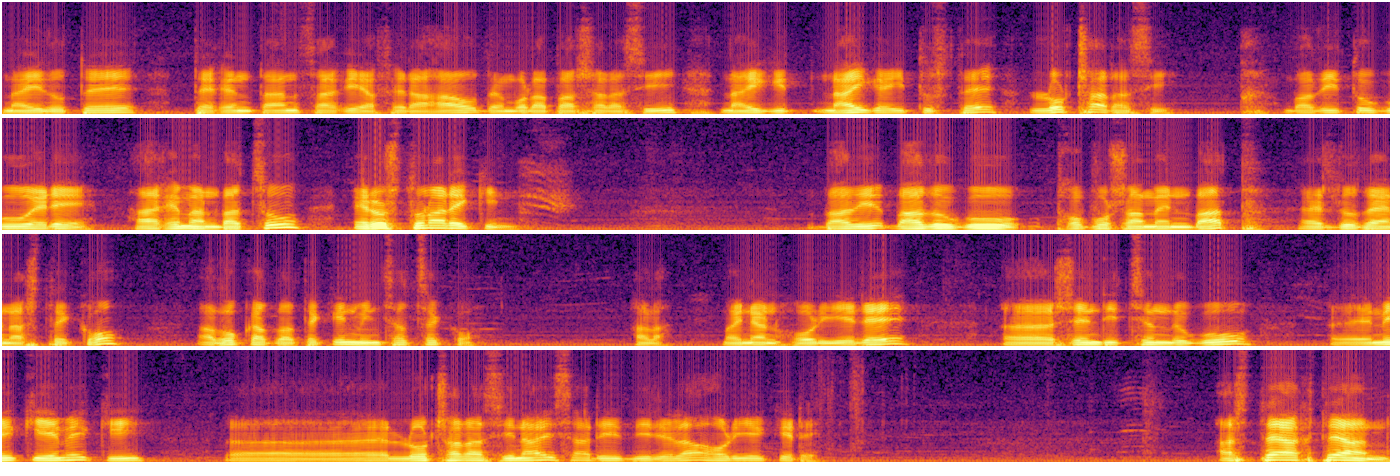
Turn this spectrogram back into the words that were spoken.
nahi dute terrentan zagi afera hau, denbora pasarazi, nahi, nahi gaituzte lotxarazi. Baditugu ere hageman batzu, erostunarekin. Badi, badugu proposamen bat, heldu den azteko, abokat batekin mintzatzeko. Hala, baina hori ere, uh, senditzen dugu, uh, emeki emeki, uh, lotxarazi naiz, ari direla horiek ere. Aste artean,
